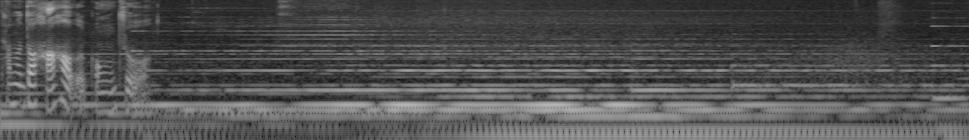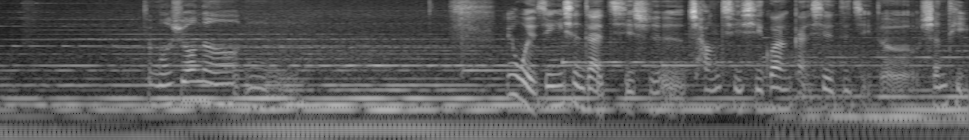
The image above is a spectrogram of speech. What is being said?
他们都好好的工作。怎么说呢？我已经现在其实长期习惯感谢自己的身体，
